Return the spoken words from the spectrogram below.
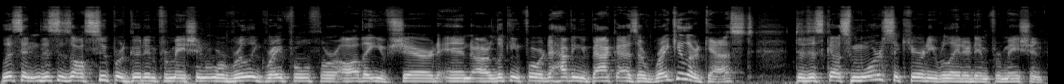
listen, this is all super good information. We're really grateful for all that you've shared, and are looking forward to having you back as a regular guest to discuss more security related information.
